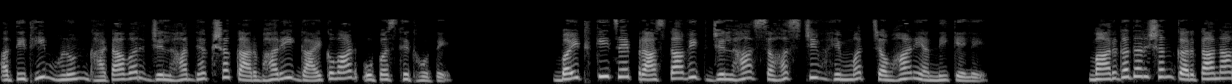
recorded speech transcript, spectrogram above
अतिथी म्हणून घाटावर जिल्हाध्यक्ष कारभारी गायकवाड उपस्थित होते. बैठकीचे प्रास्ताविक जिल्हा सहसचिव हिम्मत चव्हाण यांनी केले. मार्गदर्शन करताना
